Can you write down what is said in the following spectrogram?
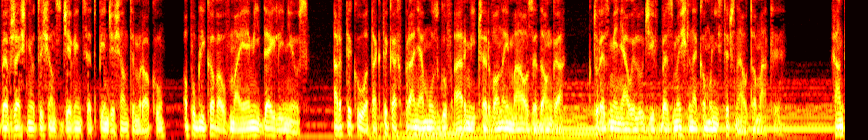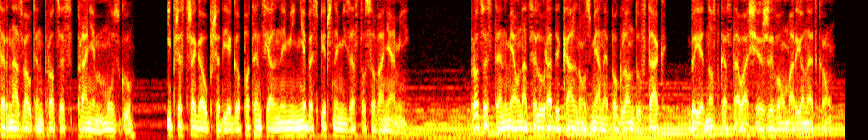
We wrześniu 1950 roku opublikował w Miami Daily News artykuł o taktykach prania mózgów Armii Czerwonej Mao Zedonga, które zmieniały ludzi w bezmyślne komunistyczne automaty. Hunter nazwał ten proces praniem mózgu i przestrzegał przed jego potencjalnymi niebezpiecznymi zastosowaniami. Proces ten miał na celu radykalną zmianę poglądów tak, by jednostka stała się żywą marionetką.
